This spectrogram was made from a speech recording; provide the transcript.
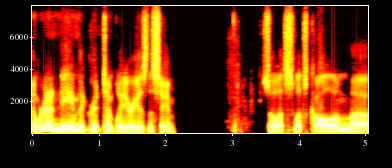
and we're going to name the grid template areas the same. So let's let's call them. Uh,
